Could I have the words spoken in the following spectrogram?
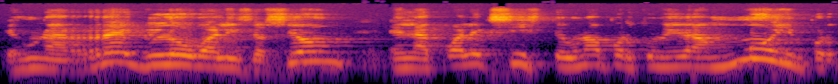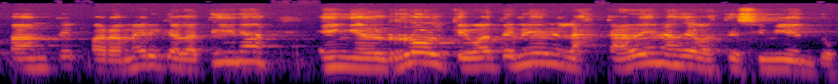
es una reglobalización en la cual existe una oportunidad muy importante para América Latina en el rol que va a tener en las cadenas de abastecimiento.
